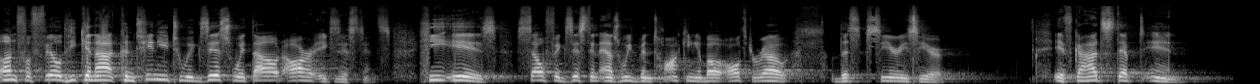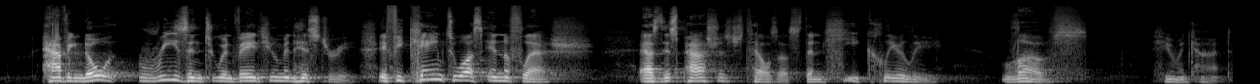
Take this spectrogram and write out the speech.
unfulfilled. He cannot continue to exist without our existence. He is self existent, as we've been talking about all throughout this series here. If God stepped in, having no reason to invade human history, if he came to us in the flesh, as this passage tells us, then he clearly loves humankind.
